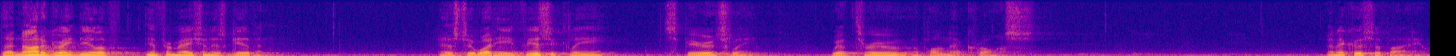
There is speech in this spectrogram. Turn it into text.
that not a great deal of information is given as to what he physically, spiritually went through upon that cross. And they crucified him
